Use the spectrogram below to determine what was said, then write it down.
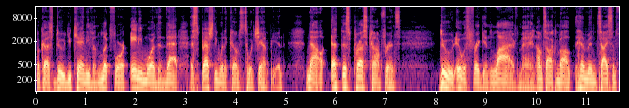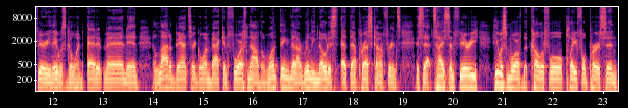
because, dude, you can't even look for any more than that, especially when it comes to a champion. Now, at this press conference, dude, it was friggin' live, man. I'm talking about him and Tyson Fury. They was going at it, man, and a lot of banter going back and forth. Now, the one thing that I really noticed at that press conference is that Tyson Fury, he was more of the colorful, playful person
